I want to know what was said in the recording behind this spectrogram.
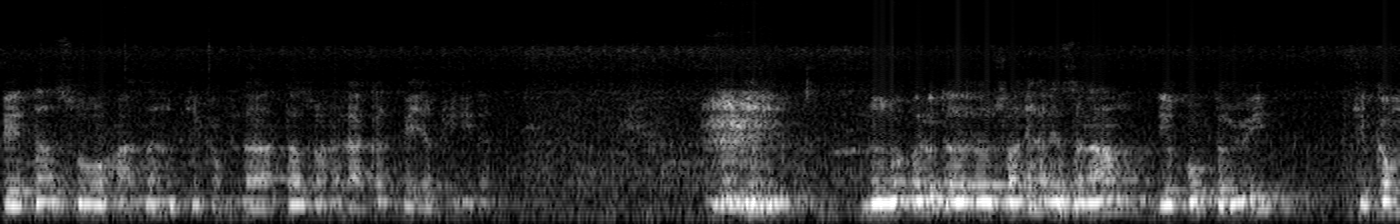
بې تاسو عذاب چې کوم ده تاسو هلاکت به یقیني ده نو الوت صالح علیه السلام دې قوم ته وی چې کوم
